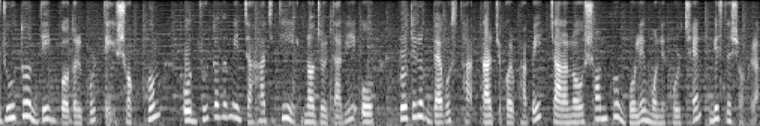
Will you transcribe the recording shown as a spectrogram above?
দ্রুত দিক বদল করতে সক্ষম ও দ্রুতগামী জাহাজ দিয়ে নজরদারি ও প্রতিরোধ ব্যবস্থা কার্যকরভাবে চালানো সম্ভব বলে মনে করছেন বিশ্লেষকরা।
